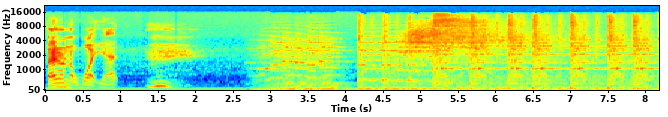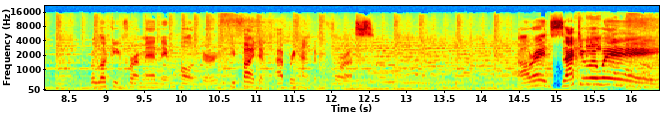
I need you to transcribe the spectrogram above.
but I don't know what yet. We're looking for a man named Hollander. If you find him, apprehend him for us. Alright, Zack you away!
